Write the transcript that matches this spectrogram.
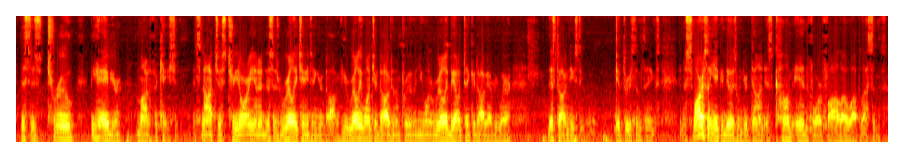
This is true behavior modification. It's not just treat oriented. This is really changing your dog. If you really want your dog to improve and you want to really be able to take your dog everywhere, this dog needs to get through some things. And the smartest thing you can do is when you're done is come in for follow up lessons.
